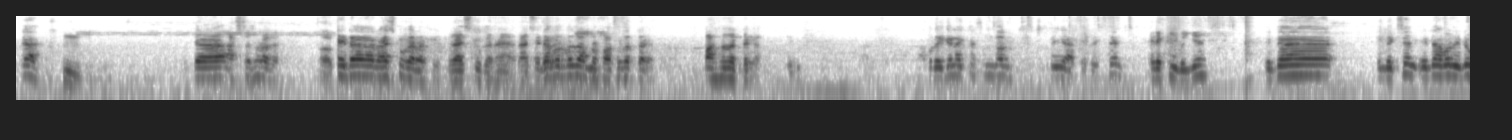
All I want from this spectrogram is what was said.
এটা? হুম। এটা আটশোশো টাকা। এটা রাইস কুকার আর কি। রাইস কুকার হ্যাঁ রাইস এটা পড়বে যে আপনার পাঁচ হাজার টাকা। পাঁচ হাজার টাকা। তারপরে এখানে একটা সুন্দর ইয়ে আছে দেখছেন? এটা কি ভাইয়া এটা দেখছেন? এটা আবার এটা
